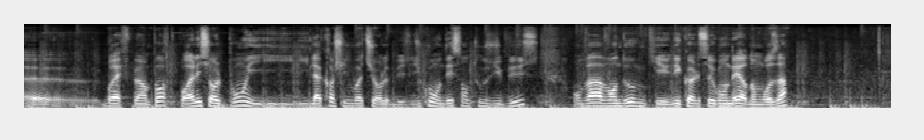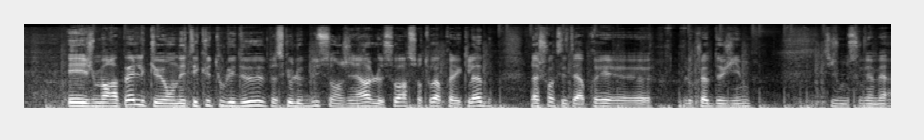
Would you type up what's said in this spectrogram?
Euh, euh, bref, peu importe, pour aller sur le pont, il, accroche une voiture, le bus. Du coup, on descend tous du bus, on va à Vendôme, qui est une école secondaire d'Ombrosa. Et je me rappelle qu'on n'était que tous les deux, parce que le bus, en général, le soir, surtout après les clubs, là je crois que c'était après le club de gym, si je me souviens bien.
